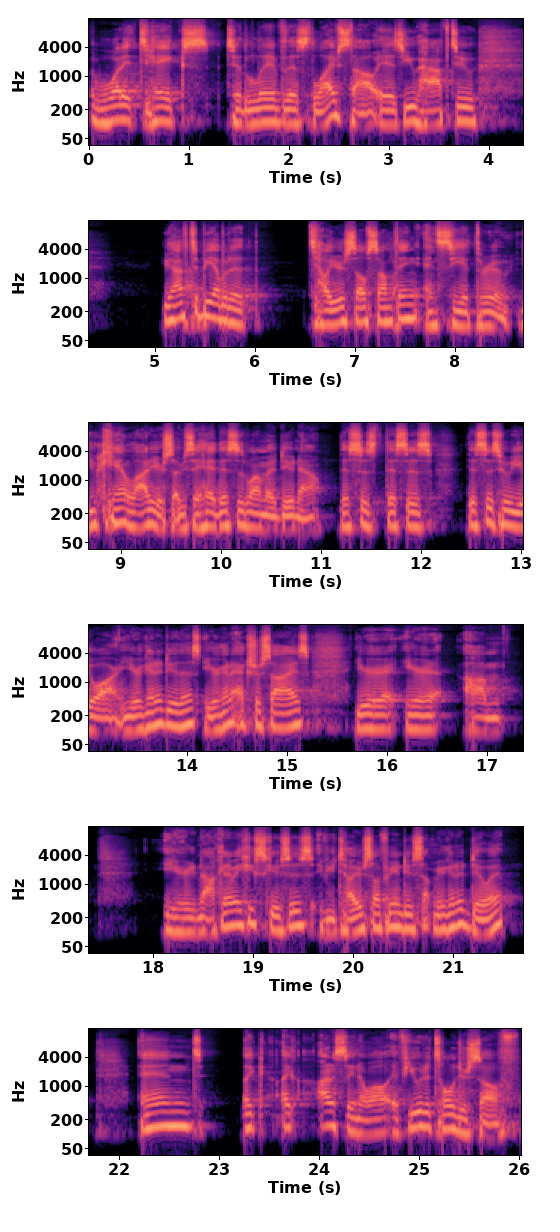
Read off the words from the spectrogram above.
what it takes to live this lifestyle is you have to, you have to be able to tell yourself something and see it through. You can't lie to yourself. You say, "Hey, this is what I'm going to do now. This is this is this is who you are. You're going to do this. You're going to exercise. You're you're um you're not going to make excuses. If you tell yourself you're going to do something, you're going to do it. And like like honestly, Noelle, if you would have told yourself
